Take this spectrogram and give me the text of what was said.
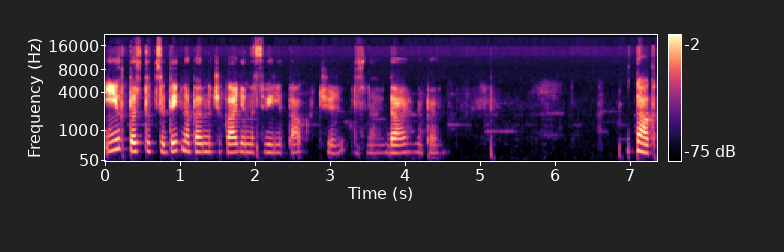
і хтось тут сидить, напевно, чекає на свій літак. Чи не знаю, да, напевно. Так,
